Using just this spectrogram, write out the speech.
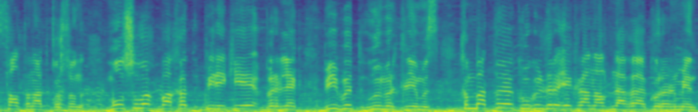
салтанат құрсын. Молшылық бақыт береке бірлік бейбіт өмір тілейміз. Қымбатты көгілдір экран алдындағы көрермен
